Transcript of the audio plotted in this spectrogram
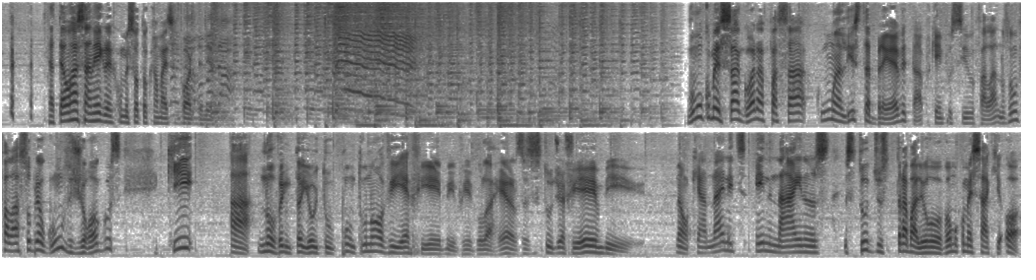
Até o Raça Negra começou a tocar mais forte ali. Vamos começar agora a passar com uma lista breve, tá? Porque é impossível falar. Nós vamos falar sobre alguns jogos que a 98.9 FM, vírgula Hertz, Studio FM. Não, que a Nine Niners Studios trabalhou. Vamos começar aqui, ó.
